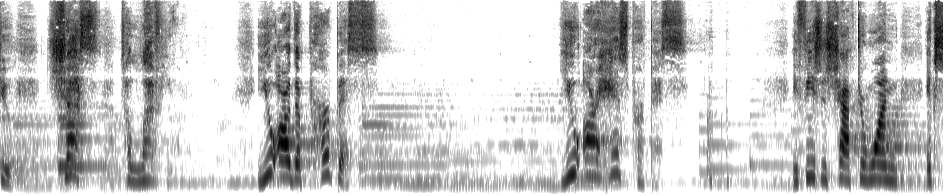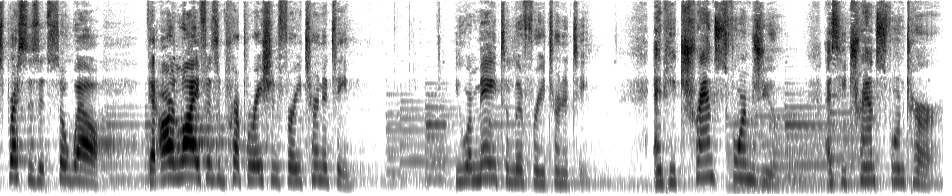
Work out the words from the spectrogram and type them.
you just to love you. You are the purpose. You are His purpose. Ephesians chapter 1 expresses it so well that our life is a preparation for eternity. You were made to live for eternity. And He transforms you as He transformed her.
